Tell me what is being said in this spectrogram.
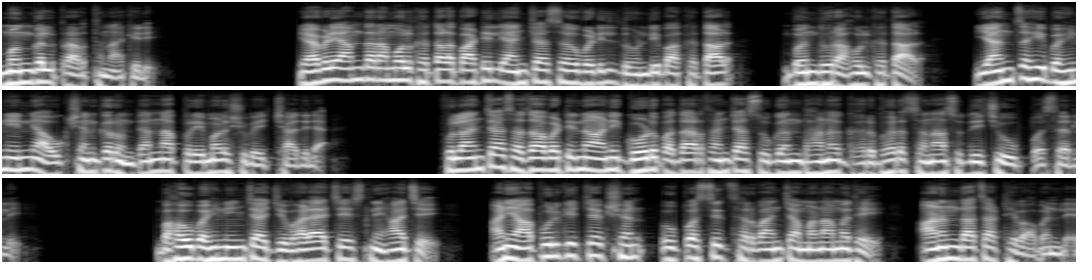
मंगल प्रार्थना केली. यावेळी आमदार अमोल खताळ पाटील यांच्यासह वडील धोंडीबा खताळ बंधू राहुल खताळ यांचंही बहिणींनी औक्षण करून त्यांना प्रेमळ शुभेच्छा दिल्या. फुलांच्या सजावटीनं आणि गोड पदार्थांच्या सुगंधानं घरभर सणासुदीची ऊब पसरली. भाऊ बहिणींच्या जिव्हाळ्याचे स्नेहाचे आणि आपुलकीचे क्षण उपस्थित सर्वांच्या मनामध्ये आनंदाचा ठेवा बनले.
